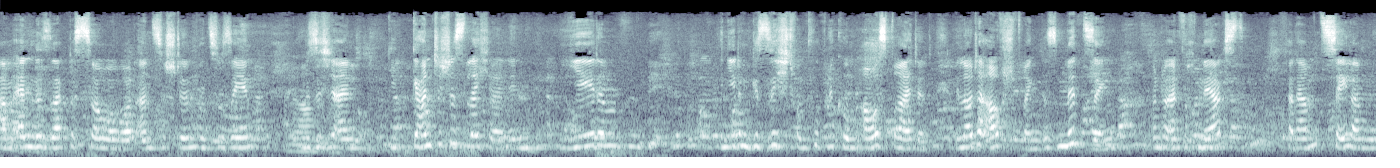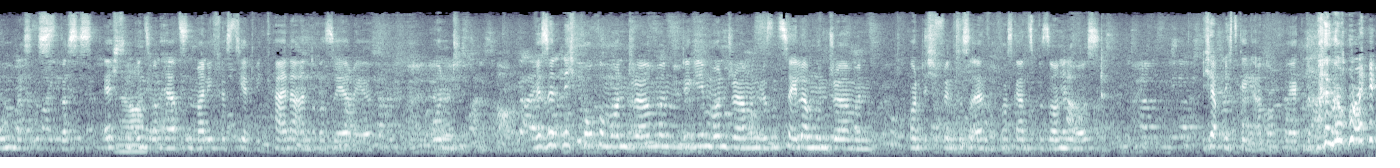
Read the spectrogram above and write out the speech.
am Ende sagt das Zauberwort anzustimmen und zu sehen, wie sich ein gigantisches Lächeln in jedem, in jedem Gesicht vom Publikum ausbreitet. Die Leute aufspringen, das mitsingen und du einfach merkst, verdammt, Sailor Moon, das ist, das ist echt in Ja. unseren Herzen manifestiert wie keine andere Serie. Und wir sind nicht Pokémon German, Digimon German, wir sind Sailor Moon German. Und ich finde das einfach was ganz Besonderes. Ich habe nichts gegen andere Projekte, by the way.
